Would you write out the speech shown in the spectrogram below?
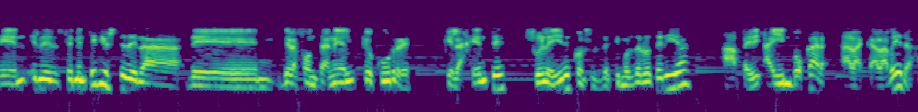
En, el cementerio este de la, de, la Fontanel, ¿qué ocurre? Que la gente suele ir con sus décimos de lotería a, a invocar a la calavera,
